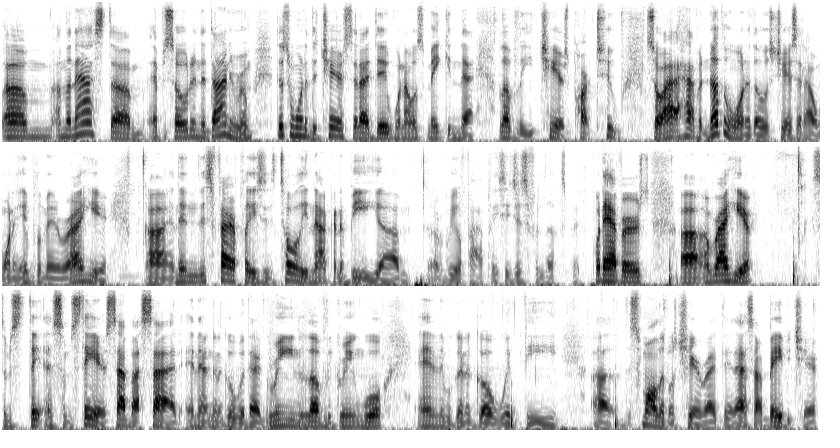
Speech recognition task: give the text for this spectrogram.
um, on the last um, episode in the dining room. This was one of the chairs that I did when I was making that lovely chairs part two. So I have another one of those chairs that I want to implement right here. Uh, and then this fireplace is totally not going to be um, a real fireplace. It's just for looks, but whatever's. Uh, right here, some sta uh, some stairs side by side, and then I'm going to go with that green, lovely green wool, and then we're going to go with the, uh, the small little chair right there. That's our baby chair.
